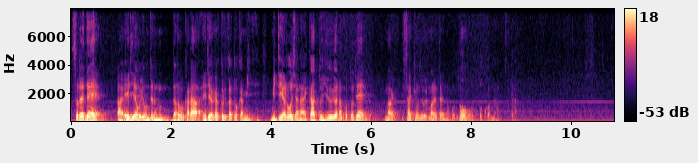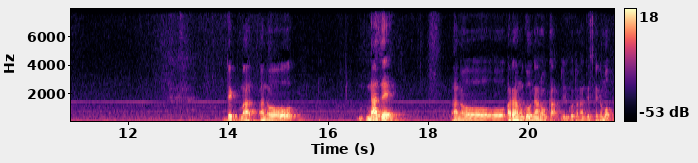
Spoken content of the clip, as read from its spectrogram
それであエリアを呼んでるんだろうからエリアが来るかどうか見見てやろうじゃないかというようなことで、まあ、先ほど読まれたようなことを行ったでまああのなぜあのアラーム語なのかということなんですけども、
